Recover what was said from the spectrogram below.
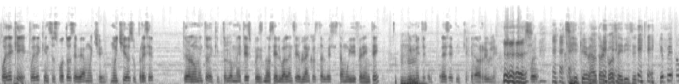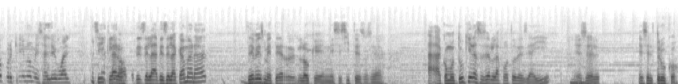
Puede que, puede que en sus fotos se vea mucho, muy chido su preset, pero al momento de que tú lo metes, pues no sé, el balance de blancos tal vez está muy diferente y Ujú. metes el preset y queda horrible. Pues, Sí, queda otra cosa y dices, ¿qué pedo? ¿Por qué no me salió igual? Sí, claro, desde la, desde la cámara debes meter lo que necesites, o sea, a- a como tú quieras hacer la foto desde ahí, es el, es el truco.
